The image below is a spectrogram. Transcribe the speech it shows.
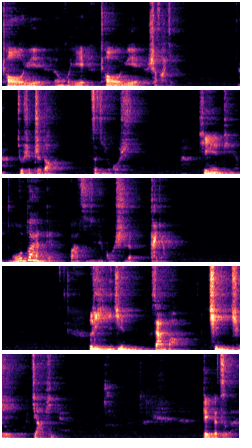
超越轮回，超越十法界，就是知道自己有过失。天天不断的把自己的过失改掉，礼敬三宝，请求加庇。这个字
